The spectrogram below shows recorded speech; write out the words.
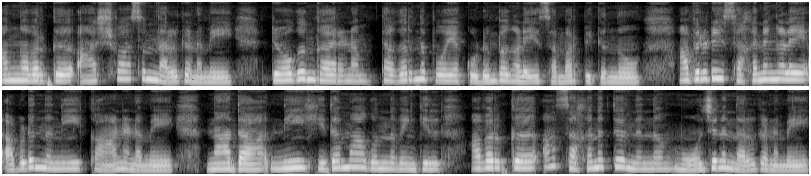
അങ്ങവർക്ക് ആശ്വാസം നൽകണമേ. രോഗം കാരണം തകർന്നു പോയ കുടുംബങ്ങളെ സമർപ്പിക്കുന്നു. അവരുടെ സഹനങ്ങളെ അവിടുന്ന് നീ കാണണമേ. നാഥ നീ ഹിതമാകുന്നുവെങ്കിൽ അവർക്ക് ആ സഹനത്തിൽ നിന്നും മോചനം നൽകണമേ.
